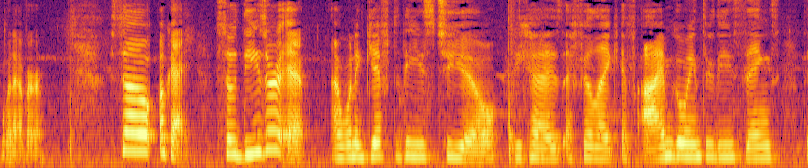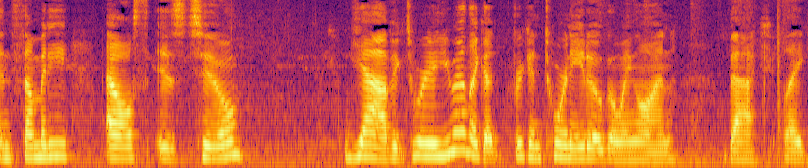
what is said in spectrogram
whatever. So, okay, so these are it. I want to gift these to you because I feel like if I'm going through these things, then somebody else is too. Yeah, Victoria, you had like a freaking tornado going on back like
